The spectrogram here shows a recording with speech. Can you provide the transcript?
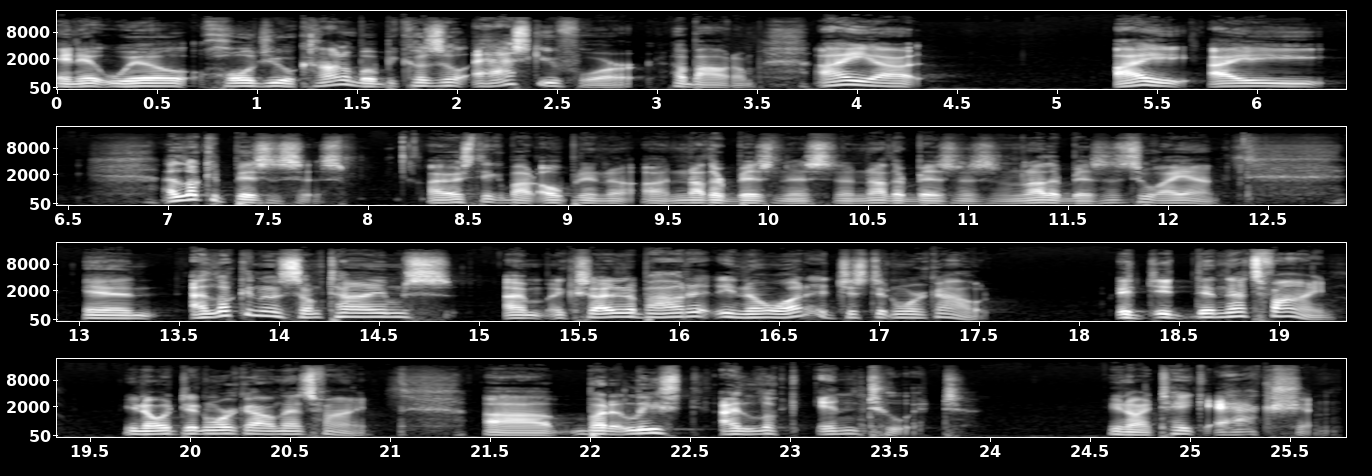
and it will hold you accountable because they'll ask you for about them. I, uh, I, I, I look at businesses. I always think about opening a, another business and another business and another business. Who I am, and I look it. Sometimes I'm excited about it. You know what? It just didn't work out. It, it then that's fine. You know, it didn't work out, and that's fine. Uh, but at least I look into it. You know, I take action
